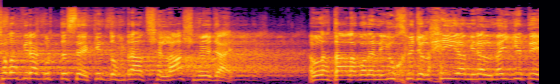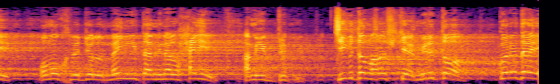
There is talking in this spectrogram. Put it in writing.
চলাফেরা করতেছে, কিন্তু হঠাৎ সে লাশ হয়ে যায়। আল্লাহ তাআলা বলেন, ইউখরিজুল হাইয়্যা মিনাল মাইয়িতি ওয়া মুখরিজুল মাইয়িতা মিনাল হাই। আমি জীবিত মানুষকে মৃত করে দেই,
